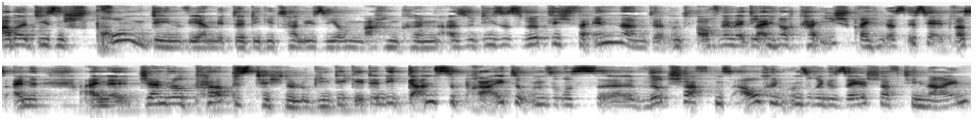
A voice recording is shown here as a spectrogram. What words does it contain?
Aber diesen Sprung, den wir mit der Digitalisierung machen können, also dieses wirklich Verändernde und auch wenn wir gleich noch KI sprechen, das ist ja etwas, eine, eine General Purpose Technologie, die geht in die ganze Breite unseres äh, Wirtschaftens, auch in unsere Gesellschaft hinein.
